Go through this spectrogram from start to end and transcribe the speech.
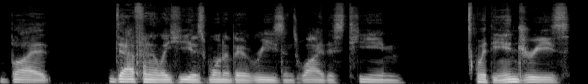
But definitely, he is one of the reasons why this team, with the injuries,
